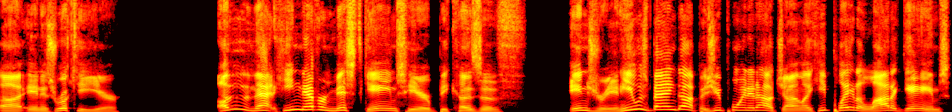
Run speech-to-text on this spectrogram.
uh, in his rookie year. Other than that, he never missed games here because of injury. And he was banged up, as you pointed out, John. Like he played a lot of games,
